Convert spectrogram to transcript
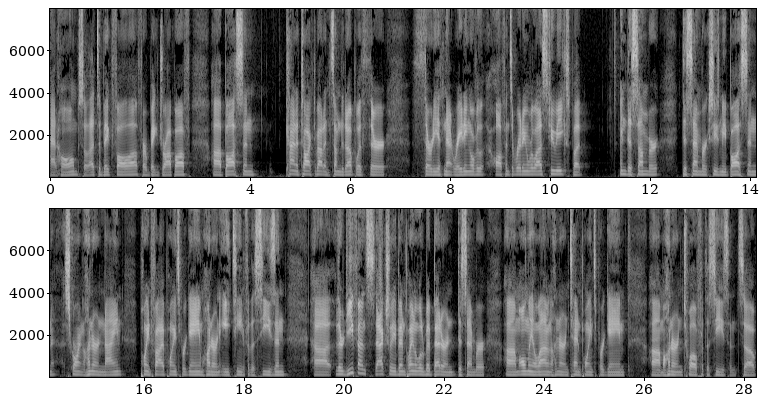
at home, so that's a big fall off or big drop off. Uh, Boston kind of talked about and summed it up with their 30th net rating over the offensive rating over the last two weeks. But in December, December, excuse me, Boston scoring 109.5 points per game, 118 for the season. Uh, their defense actually been playing a little bit better in December, um, only allowing 110 points per game, um, 112 for the season. So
